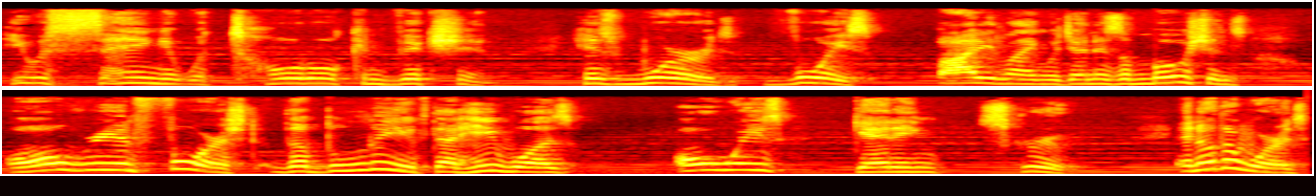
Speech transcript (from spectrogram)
He was saying it with total conviction. His words, voice, body language, and his emotions all reinforced the belief that he was always getting screwed. In other words,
